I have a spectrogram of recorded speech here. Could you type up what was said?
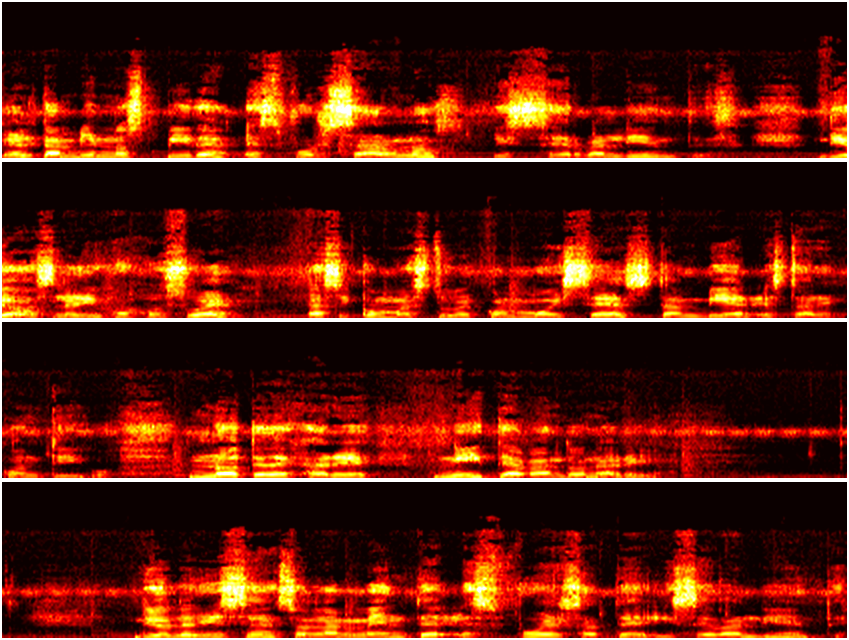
Él también nos pide esforzarnos y ser valientes. Dios le dijo a Josué, así como estuve con Moisés, también estaré contigo. No te dejaré ni te abandonaré. Dios le dice, solamente esfuérzate y sé valiente.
